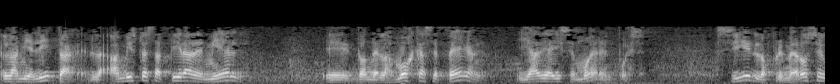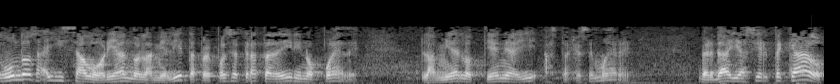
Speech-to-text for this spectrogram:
la mielita, ¿han visto esa tira de miel eh, donde las moscas se pegan y ya de ahí se mueren? Pues sí, los primeros segundos ahí saboreando la mielita, pero después se trata de ir y no puede. La miel lo tiene ahí hasta que se muere. ¿Verdad? Y así el pecado.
